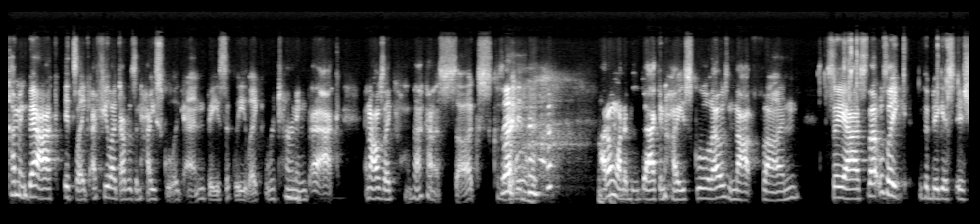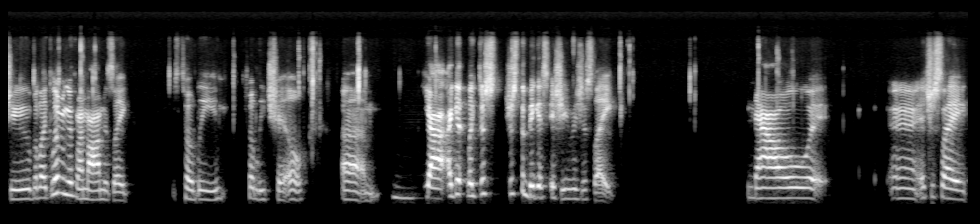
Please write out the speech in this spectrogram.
coming back it's like I feel like I was in high school again basically like returning mm. back and I was like that kind of sucks because I didn't I don't want to be back in high school. That was not fun. So yeah, so that was like the biggest issue. But like living with my mom is like it's totally totally chill. Um yeah, I get like just just the biggest issue was just like now uh, it's just like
